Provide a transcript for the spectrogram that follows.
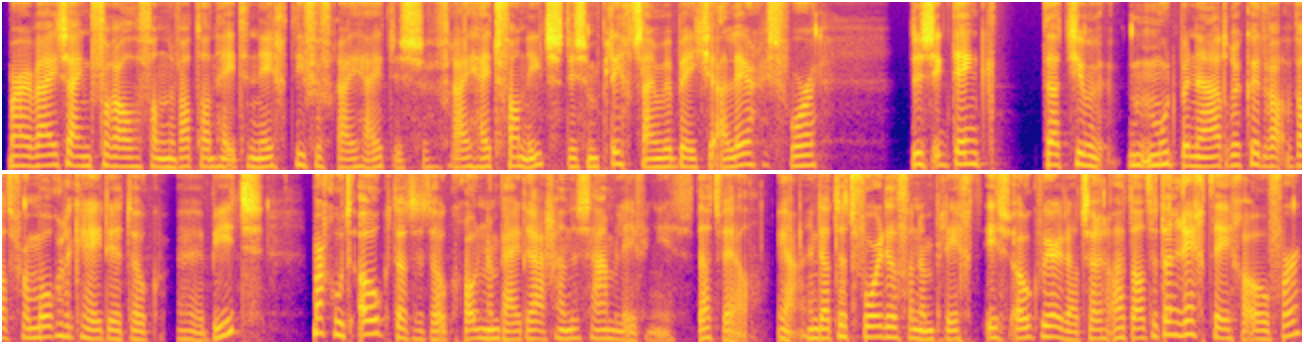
Maar wij zijn vooral van wat dan heet de negatieve vrijheid. Dus vrijheid van iets. Dus een plicht zijn we een beetje allergisch voor. Dus ik denk dat je moet benadrukken wat, voor mogelijkheden het ook eh, biedt. Maar goed, ook dat het ook gewoon een bijdrage aan de samenleving is. Dat wel. Ja, en dat het voordeel van een plicht is ook weer dat er altijd een recht tegenover.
